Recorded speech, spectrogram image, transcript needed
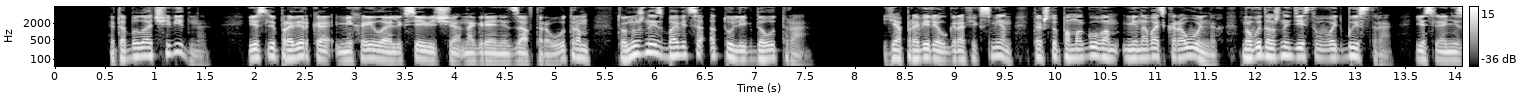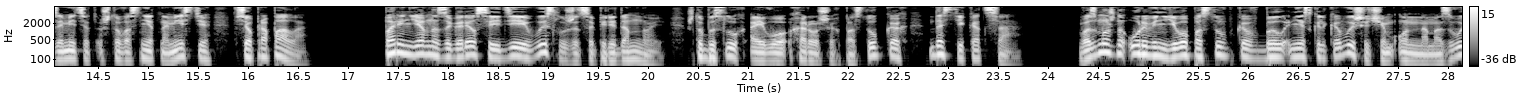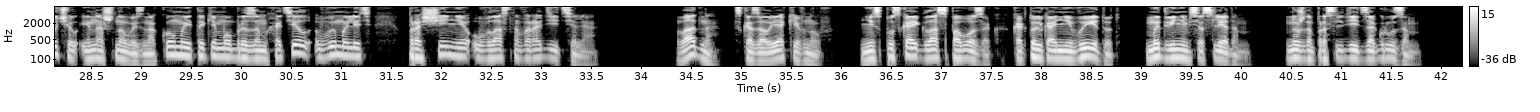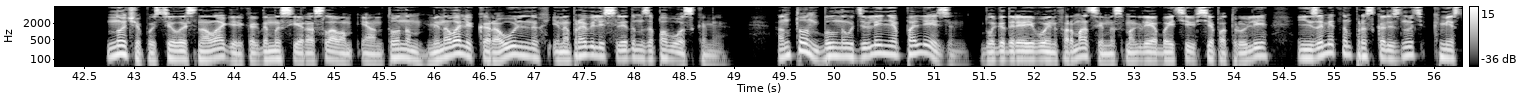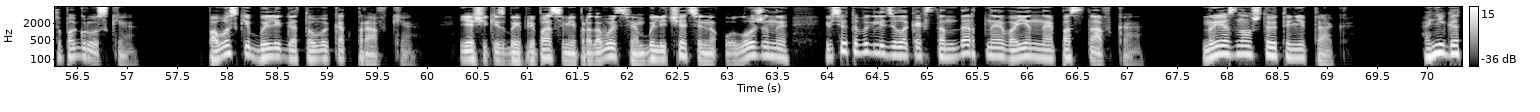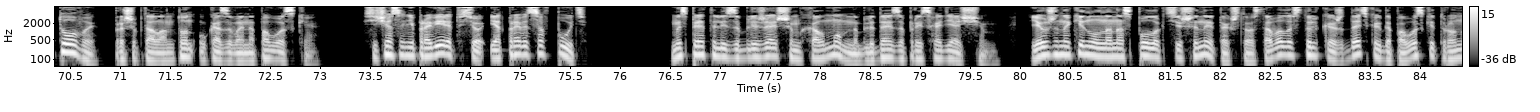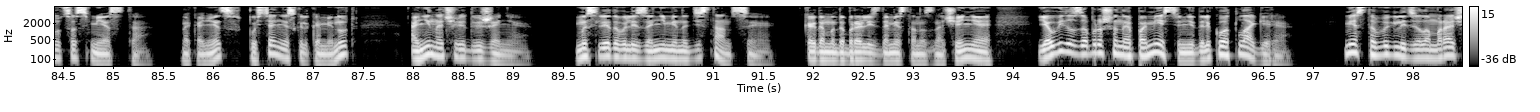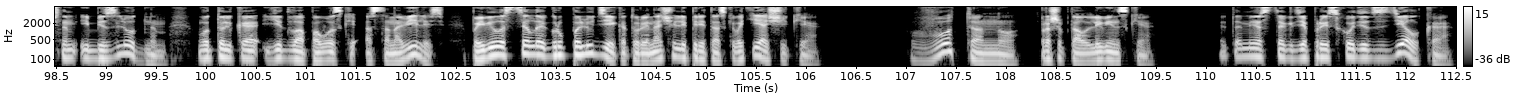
Это было очевидно. Если проверка Михаила Алексеевича нагрянет завтра утром, то нужно избавиться от улик до утра. Я проверил график смен, так что помогу вам миновать караульных, но вы должны действовать быстро. Если они заметят, что вас нет на месте, все пропало. Парень явно загорелся идеей выслужиться передо мной, чтобы слух о его хороших поступках достиг отца. Возможно, уровень его поступков был несколько выше, чем он нам озвучил, и наш новый знакомый таким образом хотел вымолить прощение у властного родителя. «Ладно», — сказал я, кивнув. «Не спускай глаз с повозок. Как только они выедут, мы двинемся следом. Нужно проследить за грузом». Ночь опустилась на лагерь, когда мы с Ярославом и Антоном миновали караульных и направились следом за повозками. Антон был на удивление полезен. Благодаря его информации мы смогли обойти все патрули и незаметно проскользнуть к месту погрузки. Повозки были готовы к отправке. Ящики с боеприпасами и продовольствием были тщательно уложены, и все это выглядело как стандартная военная поставка. Но я знал, что это не так. «Они готовы», — прошептал Антон, указывая на повозки. «Сейчас они проверят все и отправятся в путь». Мы спрятались за ближайшим холмом, наблюдая за происходящим. Я уже накинул на нас полог тишины, так что оставалось только ждать, когда повозки тронутся с места. Наконец, спустя несколько минут, они начали движение. Мы следовали за ними на дистанции. Когда мы добрались до места назначения, я увидел заброшенное поместье недалеко от лагеря. Место выглядело мрачным и безлюдным, вот только едва повозки остановились, появилась целая группа людей, которые начали перетаскивать ящики. «Вот оно», — прошептал Левинский. «Это место, где происходит сделка».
